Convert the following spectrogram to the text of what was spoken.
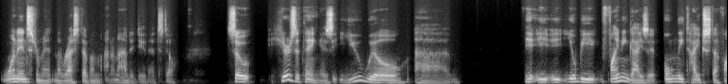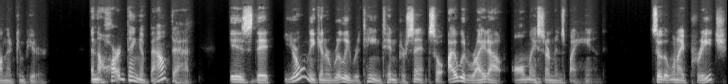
one instrument and the rest of them, I don't know how to do that still. So here's the thing is you will, um, y- you'll be finding guys that only type stuff on their computer. And the hard thing about that is that you're only going to really retain 10%. So I would write out all my sermons by hand so that when I preach,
